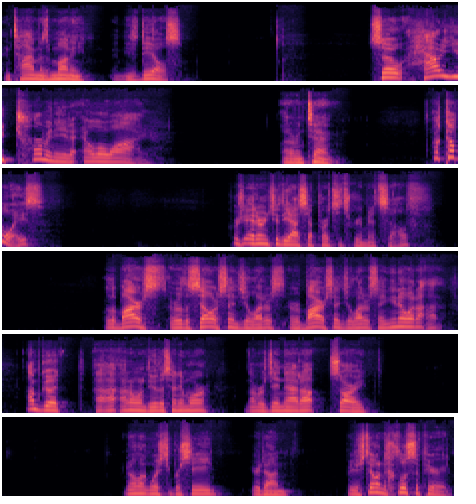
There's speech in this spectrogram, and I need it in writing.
and time is money in these deals. So, how do you terminate a LOI, letter of intent? A couple ways. Of course, you enter into the asset purchase agreement itself, or the buyer or the seller sends you letters, or buyer sends you a letter saying, "You know what? I, am good. I, I don't want to do this anymore. Numbers didn't add up. Sorry. No longer wish to proceed. You're done." But you're still in exclusive period,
